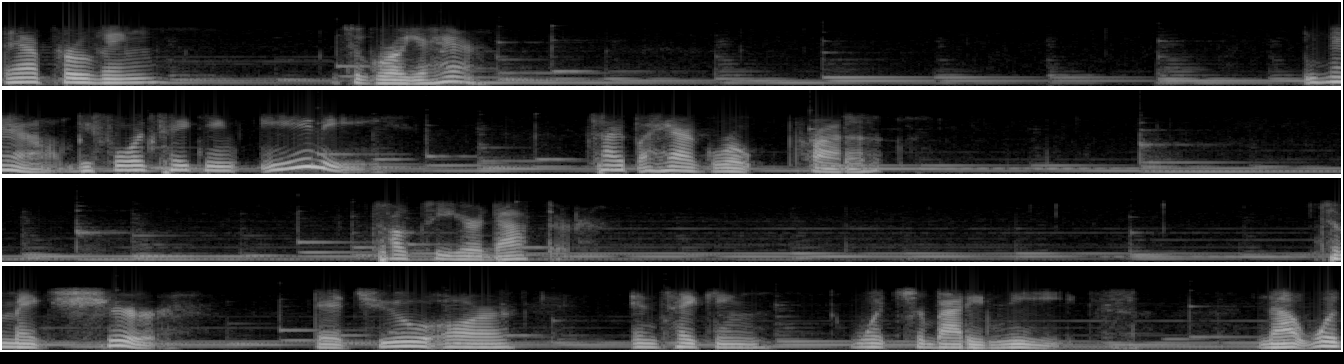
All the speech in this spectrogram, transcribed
they are proving to grow your hair. Now, before taking any type of hair growth product, talk to your doctor to make sure that you are intaking what your body needs. Not what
